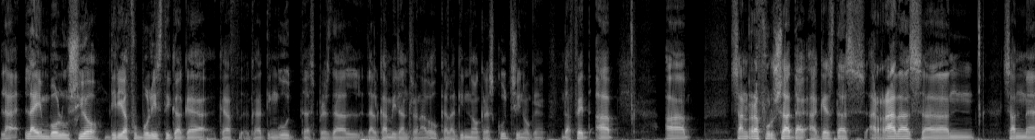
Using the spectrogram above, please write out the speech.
la, la involució, diria, futbolística que, que, que ha tingut després del, del canvi d'entrenador, que l'equip no ha crescut, sinó que, de fet, ha, ha, s'han reforçat aquestes errades, s'han eh,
